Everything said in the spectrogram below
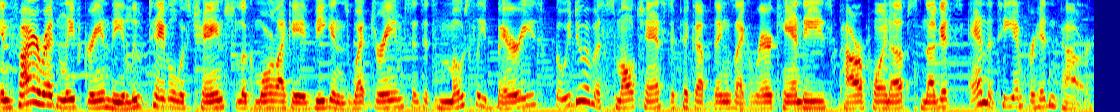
In Fire Red and Leaf Green, the loot table was changed to look more like a vegan's wet dream since it's mostly berries, but we do have a small chance to pick up things like rare candies, PowerPoint ups, nuggets, and the TM for hidden power.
